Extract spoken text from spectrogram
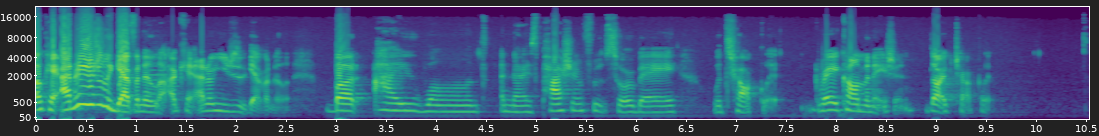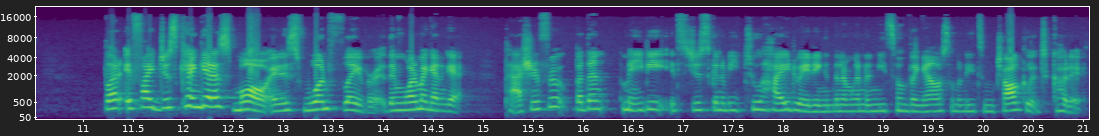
Okay, I don't usually get vanilla. Okay, I don't usually get vanilla. But I want a nice passion fruit sorbet with chocolate. Great combination. Dark chocolate. But if I just can't get a small and it's one flavor, then what am I gonna get? Passion fruit, but then maybe it's just gonna be too hydrating, and then I'm gonna need something else. I'm gonna need some chocolate to cut it.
